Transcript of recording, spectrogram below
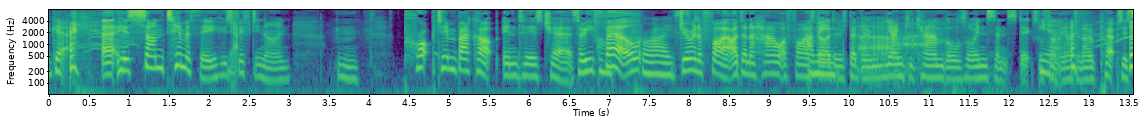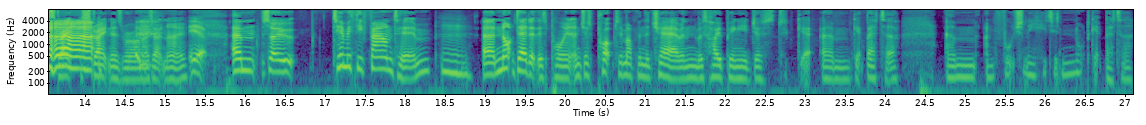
Okay. Uh, his son Timothy, who's 59, mm, propped him back up into his chair. So he fell Oh, Christ. during a fire. I don't know how a fire I started mean, in his bedroom. uh, Yankee candles or incense sticks or Yeah. something. I don't know. Perhaps his straight- straighteners were on. I don't know. Yeah. Um, so Timothy found him, Mm. uh, not dead at this point, and just propped him up in the chair and was hoping he'd just get um, get better. Um, unfortunately, he did not get better.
